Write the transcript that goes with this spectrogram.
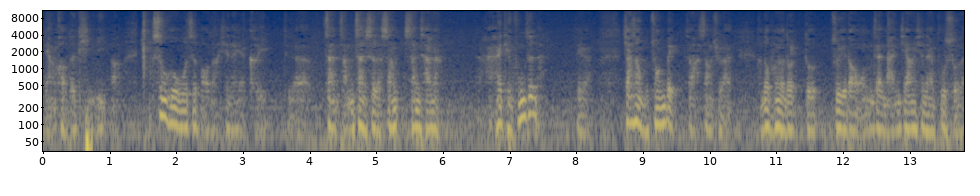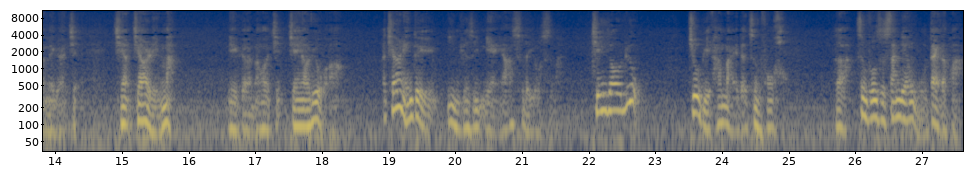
良好的体力啊，生活物质保障现在也可以，这个战咱们战士的三三餐呢，还还挺丰盛的，这个加上我们装备是吧上去了，很多朋友都都注意到我们在南疆现在部署了那个歼歼歼二零嘛，那个然后歼歼幺六啊。那歼二零对印军是碾压式的优势嘛？歼幺六就比他买的阵风好，是吧？阵风是三点五代的话，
